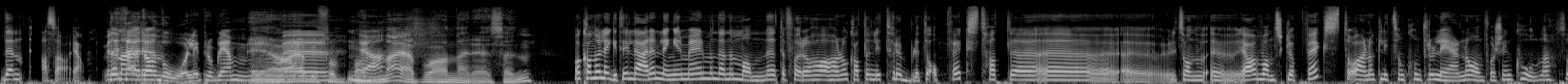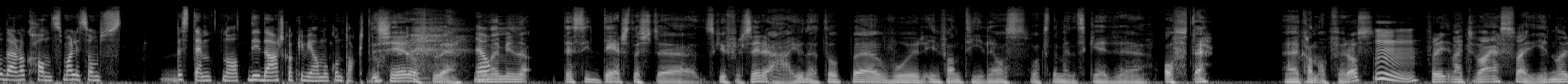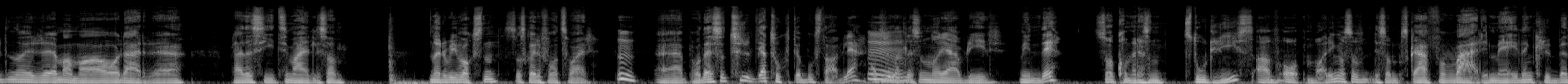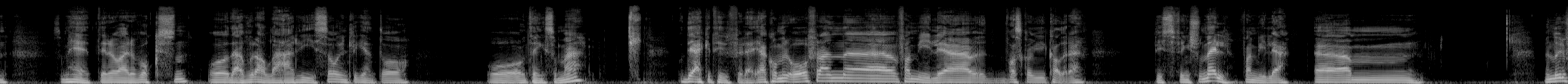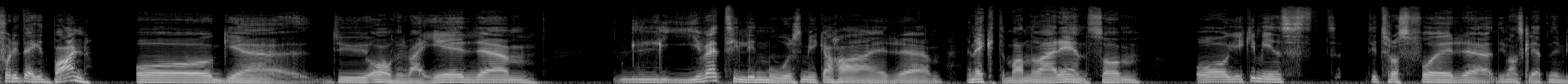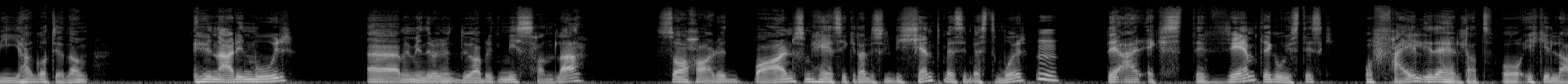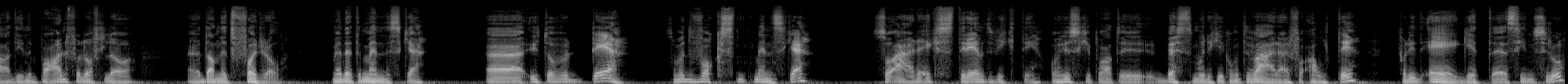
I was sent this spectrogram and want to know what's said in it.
Den, altså, ja. Men Den dette er et er, eh, alvorlig problem. Ja, jeg blir forbanna jeg på han derre sønnen. Og kan jo legge til, Det er en lengre mail, men denne mannen etter forholdet har, nok hatt en litt trøblete oppvekst. Hatt øh, litt sånn, øh, ja, vanskelig oppvekst, og er nok litt sånn kontrollerende overfor sin kone. Så det er nok han som har liksom bestemt nå at de der skal ikke vi ha noe kontakt Det skjer ofte det. Ja. Noen av mine desidert største skuffelser er jo nettopp eh, hvor infantile oss voksne mennesker eh, ofte eh, kan oppføre oss. For vet du hva, jeg sverger når, når mamma og lærere pleide å si til meg liksom Når du blir voksen, så skal du få et svar eh, på det. Så trodde jeg tok det bokstavelig. Jeg trodde at liksom, når jeg blir myndig, så kommer det sånn stort lys av åpenbaring, og så liksom skal jeg få være med i den klubben som heter å være voksen, og der hvor alle er vise og intelligente og, og omtenksomme. Og det er ikke tilfellet. Jeg kommer òg fra en uh, familie, hva skal vi kalle det, dysfunksjonell familie. Um, men når du får ditt eget barn, og eh, du overveier um, livet til din mor som ikke har um, en ektemann og er ensom, og ikke minst til tross for eh, de vanskelighetene vi har gått gjennom, hun er din mor, eh, med mindre du har blitt mishandla, så har du et barn som helt sikkert har lyst til å bli kjent med sin bestemor. Det er ekstremt egoistisk og feil i det hele tatt å ikke la dine barn få lov til å eh, danne et forhold med dette mennesket. Uh, utover det, som et voksent menneske, så er det ekstremt viktig å huske på at eh, bestemor ikke kommer til å være her for alltid. For ditt eget uh, sinnsro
